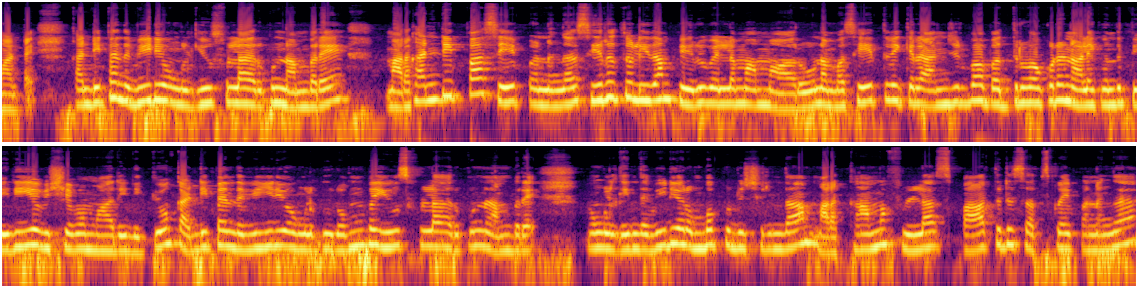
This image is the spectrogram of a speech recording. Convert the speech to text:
மாட்டேன். கண்டிப்பாக இந்த வீடியோ உங்களுக்கு யூஸ்ஃபுல்லாக இருக்கும்னு நம்புகிறேன் மற கண்டிப்பாக சேவ் பண்ணுங்கள் சிறு துளி தான் பெருவெள்ளமாக மாறும். நம்ம சேர்த்து வைக்கிற அஞ்சு ரூபா பத்து ரூபா கூட நாளைக்கு வந்து பெரிய விஷயமா மாறி நிற்கும் கண்டிப்பாக இந்த வீடியோ உங்களுக்கு ரொம்ப யூஸ்ஃபுல்லாக இருக்கும்னு நம்புகிறேன் உங்களுக்கு இந்த வீடியோ ரொம்ப பிடிச்சிருந்தா மறக்காமல் ஃபுல்லாக பார்த்துட்டு சப்ஸ்கிரைப் பண்ணுங்கள்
